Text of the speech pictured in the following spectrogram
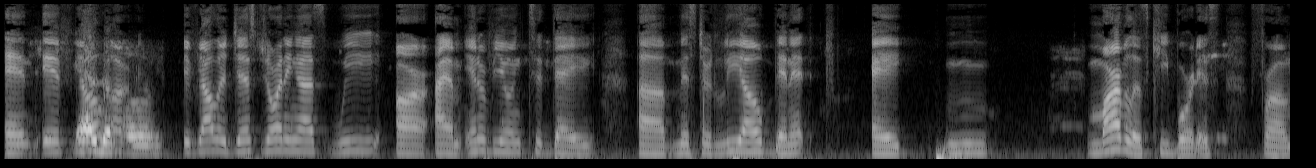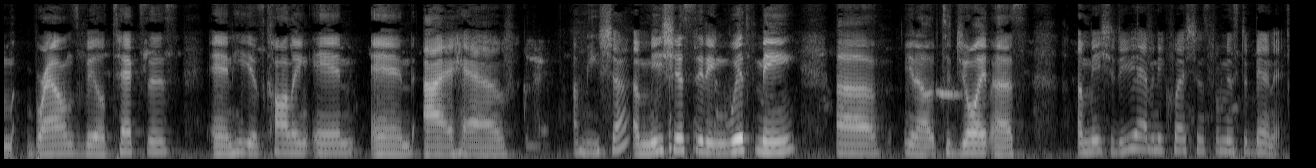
And if y'all are, if y'all are just joining us, we are. I am interviewing today, uh, Mr. Leo Bennett, a mm, marvelous keyboardist from Brownsville, Texas, and he is calling in. And I have Amisha. Amisha sitting with me, uh, you know, to join us. Amisha, do you have any questions for Mr. Bennett?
